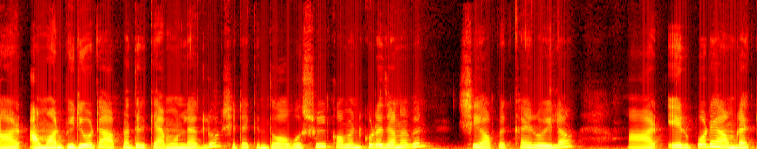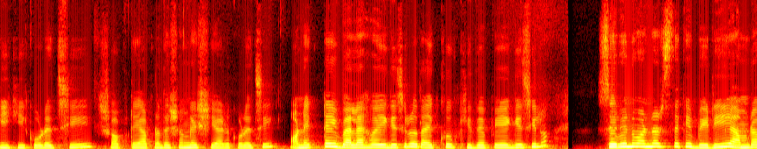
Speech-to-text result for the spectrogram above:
আর আমার ভিডিওটা আপনাদের কেমন লাগল, সেটা কিন্তু অবশ্যই কমেন্ট করে জানাবেন। সেই অপেক্ষায় রইলাম। আর এরপরে আমরা কি কি করেছি সবটাই আপনাদের সঙ্গে শেয়ার করেছি। অনেকটাই বেলা হয়ে গেছিল, তাই খুব খিদে পেয়ে গেছিল। সেভেন ওয়ান্ডার্স থেকে বেরিয়ে আমরা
